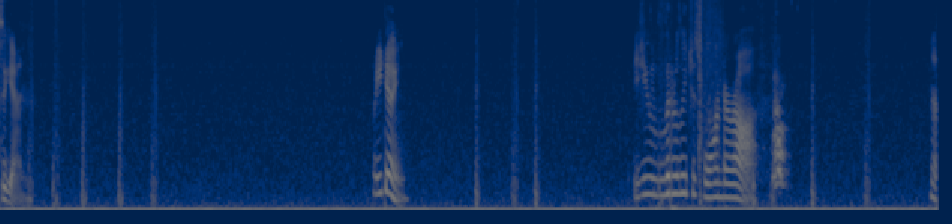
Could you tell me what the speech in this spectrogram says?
This again. What are you doing? You literally just wander off? No.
